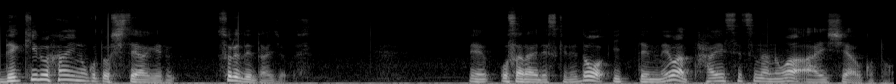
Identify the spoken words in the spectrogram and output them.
できる範囲のことをしてあげるそれで大丈夫です、えおさらいですけれど1点目は大切なのは愛し合うこと。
